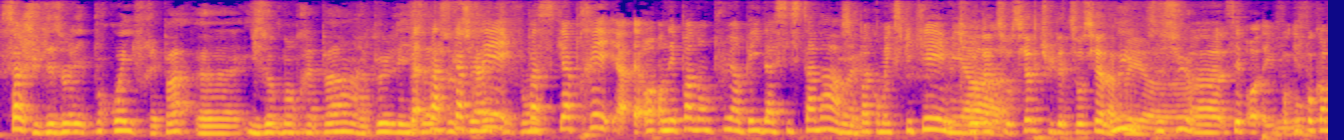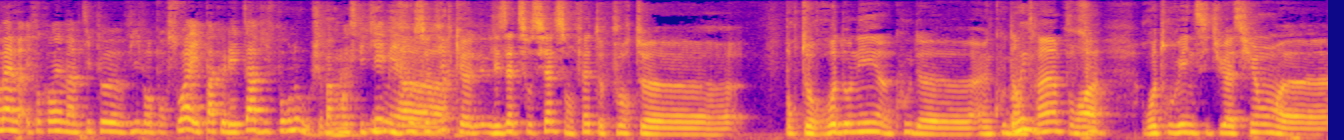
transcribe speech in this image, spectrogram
Ça, Je suis désolé. Pourquoi ils feraient pas, euh, ils augmenteraient pas un peu les Bah, aides parce sociales qu'après, qu'ils font parce qu'après, euh, on n'est pas non plus un pays d'assistanat. Je sais Ouais. pas comment expliquer, Mais mais trop euh, d'aide sociale, tu l'aide sociale Oui, après. c'est sûr. euh, c'est- euh, il faut, il faut quand même, il faut quand même un petit peu vivre pour soi et pas que l'État vive pour nous. Je sais pas comment expliquer, Il, mais il faut euh, se dire que les aides sociales sont faites pour te pour te redonner un coup de un coup Oui, d'entrain pour sûr. Retrouver une situation euh,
